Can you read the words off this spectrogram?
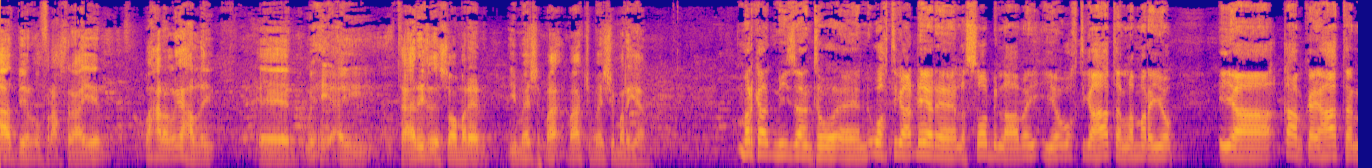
aad bayna u faraxsanaayeen. Waxaana laga hadlay wixii ay taariikhda soo mareen iyo maanta meesha marayaan. Markaad miisaanto wakhtigaa dheer ee la soo bilaabay iyo wakhtiga haatan la marayo iyo qaabka ay haatan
